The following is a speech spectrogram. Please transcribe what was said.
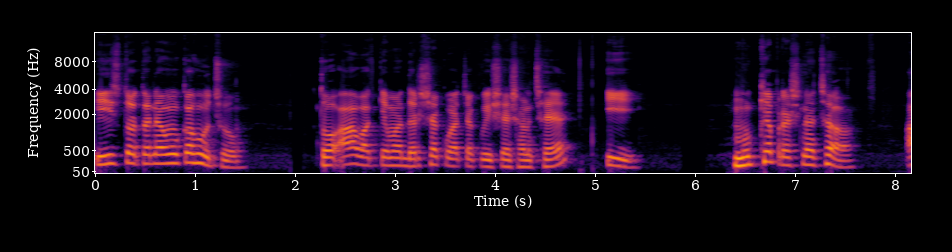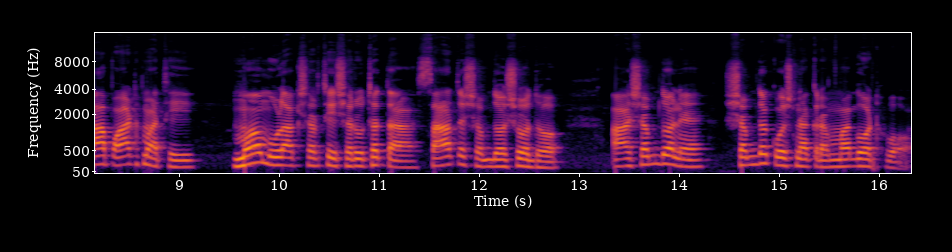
ઈ જ તો તને હું કહું છું. તો આ વાક્યમાં દર્શકવાચક વિશેષણ છે, ઈ. મુખ્ય પ્રશ્ન છ, આ પાઠમાંથી મ મૂળાક્ષરથી શરૂ થતા સાત શબ્દો શોધો. આ શબ્દોને શબ્દકોશના ક્રમમાં ગોઠવો.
